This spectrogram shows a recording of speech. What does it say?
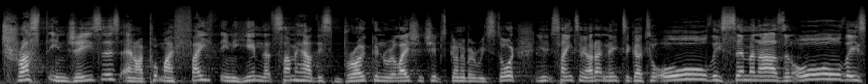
trust in Jesus and I put my faith in Him, that somehow this broken relationship is going to be restored? You're saying to me, I don't need to go to all these seminars and all these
